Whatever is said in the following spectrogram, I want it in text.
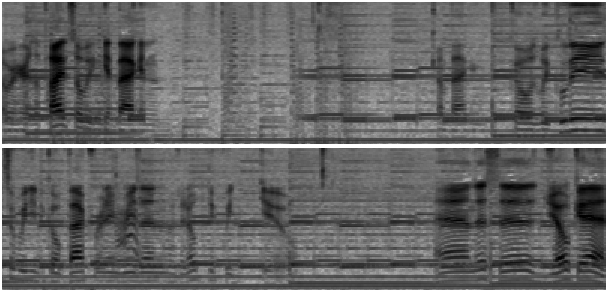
Over here in the pipe so we can get back and... we please if we need to go back for any reason, which I don't think we do. And this is Jokin.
